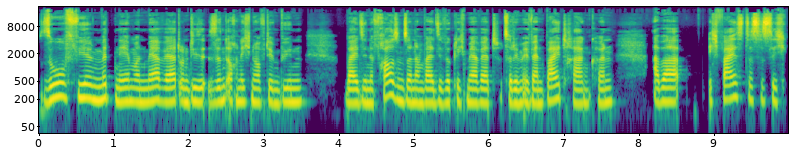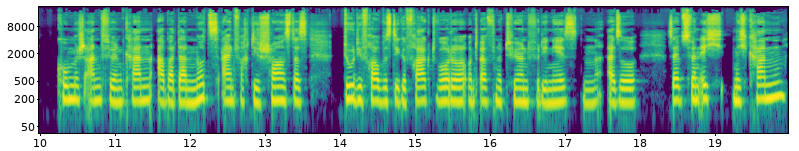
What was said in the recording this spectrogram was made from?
so viel mitnehmen und Mehrwert und die sind auch nicht nur auf den Bühnen, weil sie eine Frau sind, sondern weil sie wirklich Mehrwert zu dem Event beitragen können. Aber ich weiß, dass es sich komisch anfühlen kann, aber dann nutz einfach die Chance, dass du die Frau bist, die gefragt wurde und öffne Türen für die nächsten. Also selbst wenn ich nicht kann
